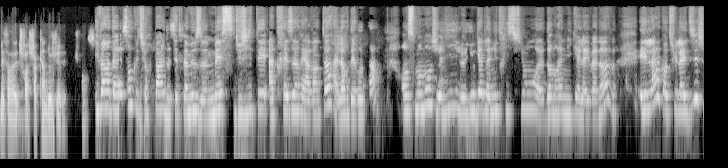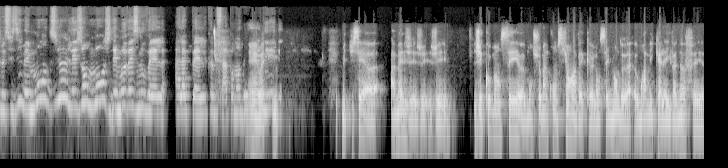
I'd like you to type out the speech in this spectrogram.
mais ça va être à chacun de gérer. Je pense. Il va intéressant que tu reparles de cette fameuse messe du JT à 13h et à 20h à l'heure des repas en ce moment, je lis le yoga de la nutrition euh, d'Omran Mikhail Ivanov. Et là, quand tu l'as dit, je me suis dit, mais mon Dieu, les gens mangent des mauvaises nouvelles à l'appel, comme ça, pendant des eh années. Mais tu sais, euh, Amel, j'ai commencé euh, mon chemin conscient avec l'enseignement de Omran Mikhail Ivanov et,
